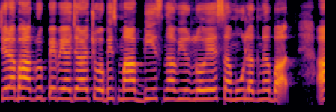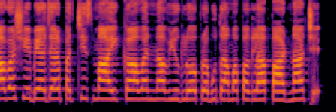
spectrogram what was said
જેના ભાગરૂપે બે હજાર ચોવીસમાં બીસ નવયુગલોએ સમૂહ લગ્ન બાદ. આ વર્ષે બે હજાર પચીસમાં એકાવન નવયુગલો પ્રભુતામાં પગલાં પાડનાર છે.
